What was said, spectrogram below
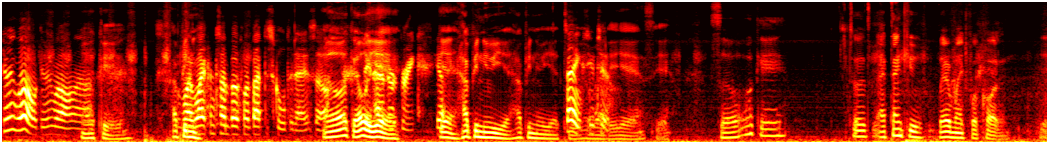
Doing well, doing well. Uh, okay. Happy My wife and son both went back to school today, so Oh, okay. Oh, yeah. their break. Yep. Yeah. Happy New Year. Happy New Year. Thanks, you too. Yes, yeah. So, okay. So, I thank you very much for calling. Yeah.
